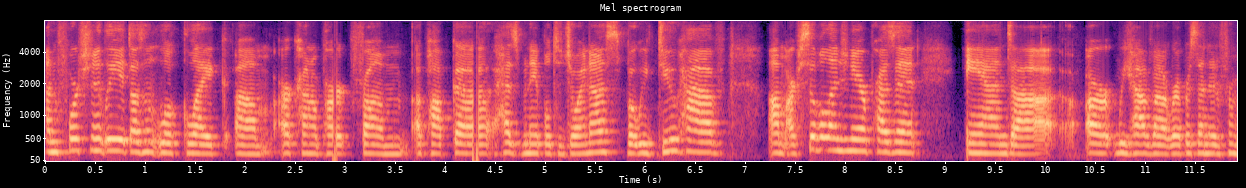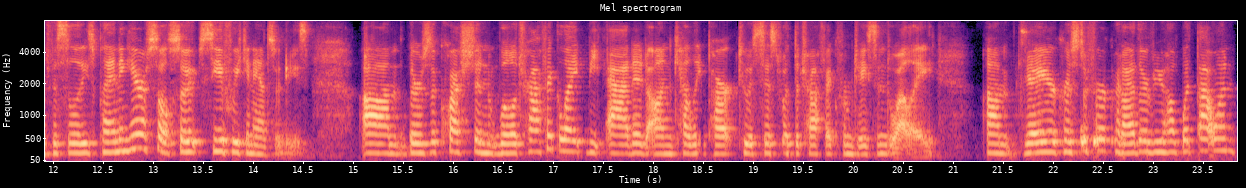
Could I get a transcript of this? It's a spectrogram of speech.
unfortunately, it doesn't look like um, our counterpart from Apopka has been able to join us, but we do have um, our civil engineer present and uh, our, we have a representative from facilities planning here. So, so see if we can answer these. Um, there's a question, will a traffic light be added on Kelly Park to assist with the traffic from Jason Dwelley? Um, Jay or Christopher, could either of you help with that one?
